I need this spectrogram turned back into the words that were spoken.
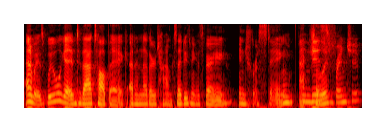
anyways, we will get into that topic at another time because I do think it's very interesting. Actually, in this friendship?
